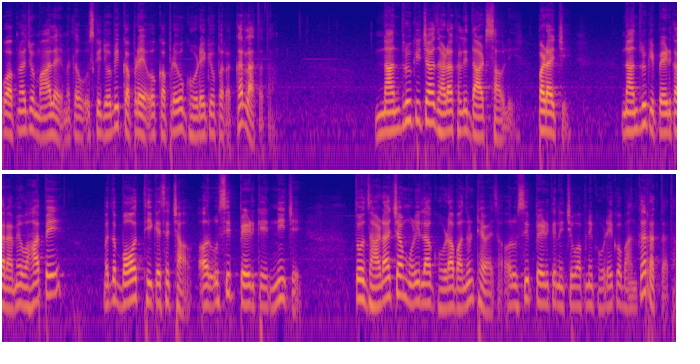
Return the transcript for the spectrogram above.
वो अपना जो माल है मतलब उसके जो भी कपड़े वो कपड़े वो घोड़े के ऊपर रखकर लाता था नांद्रुकीच्या झाडाखाली दाट सावली. पड़ायची. नांद्रुकी पेड़ का नाम है वहाँ पे मतलब बहुत ठीक ऐसे छाव. और उसी पेड़ के नीचे तो झाडाच्या मुळीला घोडा बांधून ठेवायचा. और उसी पेड़ के नीचे वो अपने घोड़े को बाँध कर रखता था.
